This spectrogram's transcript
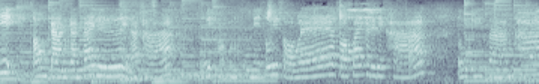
ที่ต้องการกันได้เลยนะคะอุ้ยของคุณครูเมีตู้ที่สองแล้ว ต่อไปค่ะเด็กๆค่ะตู้ที่สามค่ะ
